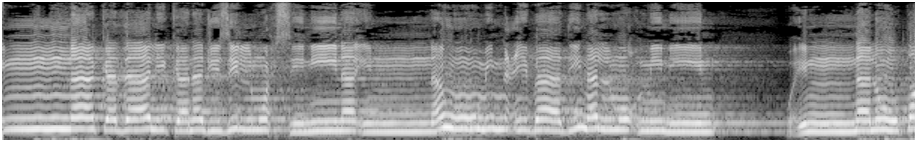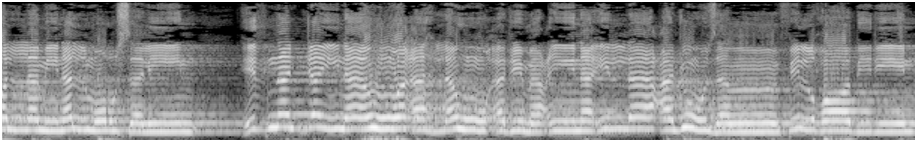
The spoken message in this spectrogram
إنا كذلك نجزي المحسنين إنه من عبادنا المؤمنين وإن لوطا لمن المرسلين إذ نجيناه وأهله أجمعين إلا عجوزا في الغابرين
